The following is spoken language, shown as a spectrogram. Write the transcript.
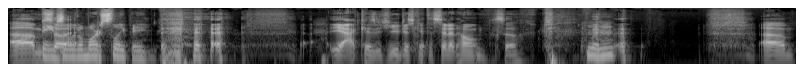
Um, Dave's so, a little more sleepy. yeah, because you just get to sit at home. So. Mhm. Um,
